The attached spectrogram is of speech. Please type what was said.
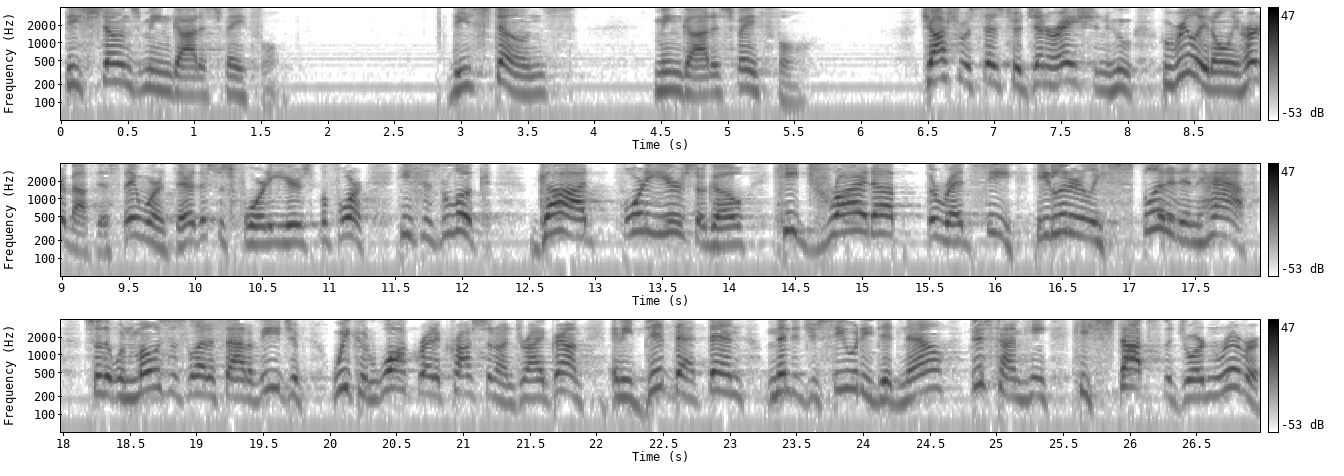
these stones mean God is faithful. These stones mean God is faithful. Joshua says to a generation who, who really had only heard about this, they weren't there. This was 40 years before. He says, Look, God, 40 years ago, He dried up the Red Sea. He literally split it in half so that when Moses led us out of Egypt, we could walk right across it on dry ground. And he did that then. And then did you see what he did now? This time he, he stops the Jordan River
